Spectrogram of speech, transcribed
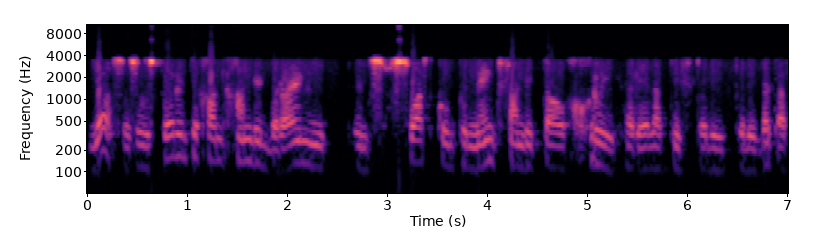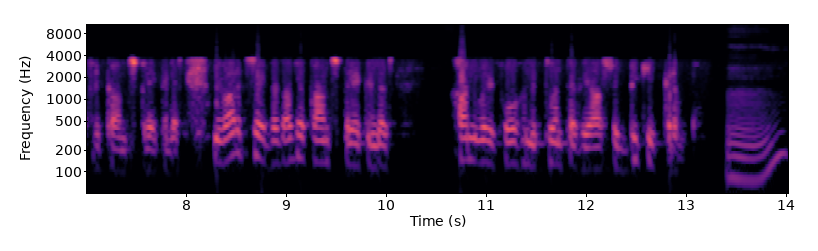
ja, so as ons vorentoe gaan gaan die bruin en swart komponent van die taal groei relatief tot die tot die wit Afrikaans sprekendes. Maar wat dit sê, wit Afrikaans sprekendes gaan oor die volgende 20 jaar so bietjie krimp. Mhm.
